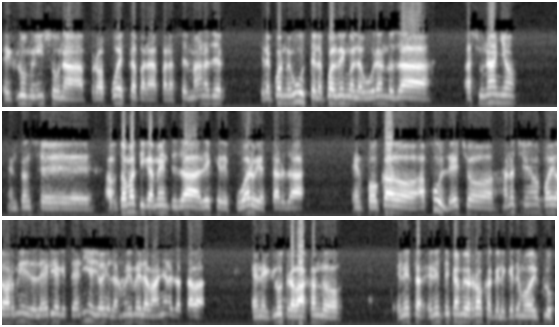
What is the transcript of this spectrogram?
El club me hizo una propuesta para, para ser manager, de la cual me gusta, de la cual vengo laburando ya hace un año. Entonces, automáticamente ya deje de jugar, voy a estar ya enfocado a full. De hecho, anoche no he podido dormir de la alegría que tenía y hoy a las nueve de la mañana ya estaba en el club trabajando en, esta, en este cambio de rosca que le queremos del club.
